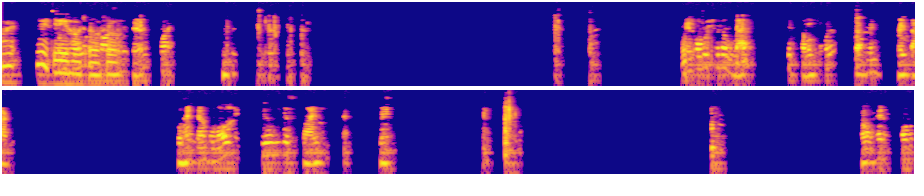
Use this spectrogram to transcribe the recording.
I need to her Go also. And over to the left, the teleporter that brings right back. Go head down below and you'll need a. Go ahead all the way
